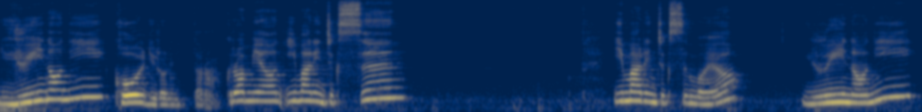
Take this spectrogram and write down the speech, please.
유인원이 거울 뉴런이 있더라. 그러면 이 말인 즉슨, 이 말인 즉슨 뭐예요? 유인원이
